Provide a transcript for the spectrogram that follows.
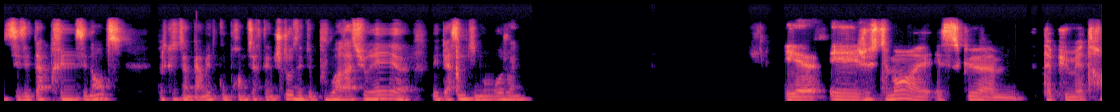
ces étapes précédentes parce que ça me permet de comprendre certaines choses et de pouvoir assurer les personnes qui nous rejoignent. Et, et justement, est-ce que tu as pu mettre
